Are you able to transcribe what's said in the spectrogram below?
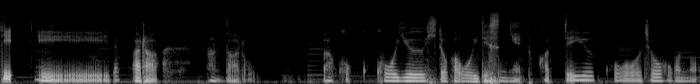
で、えーだから、なんだろう。あこ、こういう人が多いですねとかっていう、こう、情報の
